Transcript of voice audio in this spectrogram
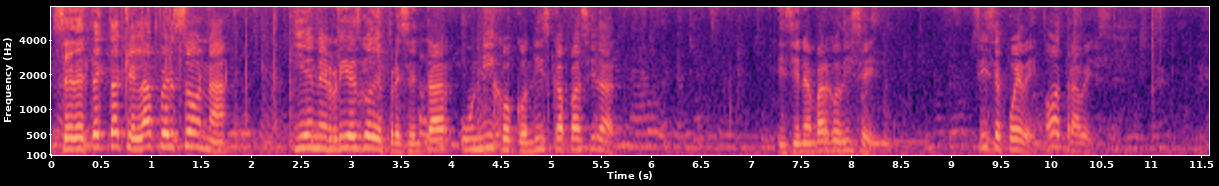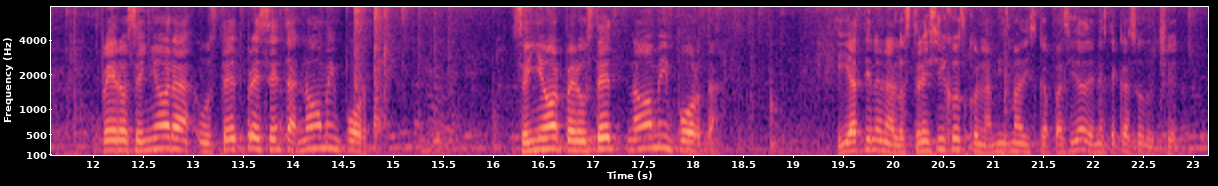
se detecta que la persona tiene riesgo de presentar un hijo con discapacidad. Y sin embargo dice, sí se puede, otra vez. Pero señora, usted presenta, no me importa. Señor, pero usted, no me importa. Y ya tienen a los tres hijos con la misma discapacidad, en este caso Duchenne.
